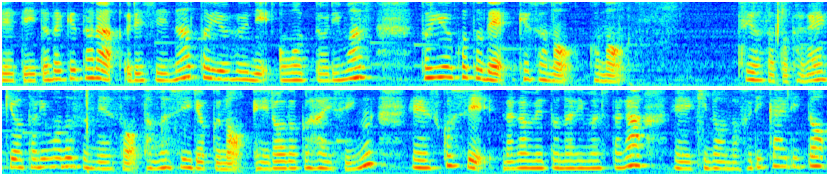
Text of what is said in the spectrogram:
えていただけたら嬉しいなというふうに思っております。ということで今朝のこの強さと輝きを取り戻す瞑想魂力の、えー、朗読配信、えー、少し長めとなりましたが、えー、昨日の振り返りと、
